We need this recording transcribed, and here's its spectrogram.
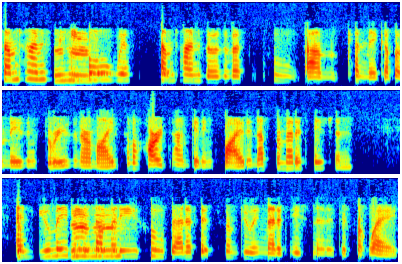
Sometimes Mm-hmm. people with sometimes those of us who um, can make up amazing stories in our minds have a hard time getting quiet enough for meditation. And you may be Mhm. somebody who benefits from doing meditation in a different way.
